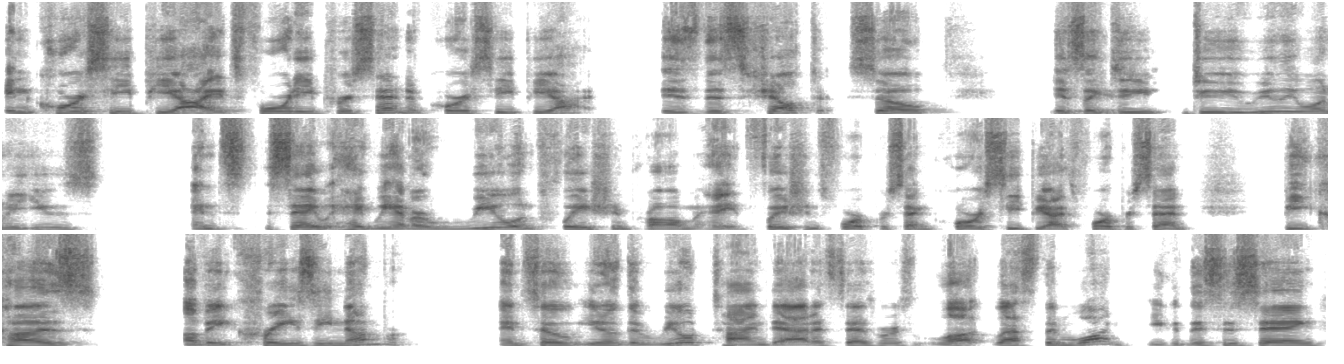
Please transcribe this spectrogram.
in core CPI, it's forty percent of core CPI is this shelter. So it's like, do you, do you really want to use and say, hey, we have a real inflation problem. Hey, inflation's 4%, core CPI is 4% because of a crazy number. And so, you know, the real time data says we're less than one. Could, this is saying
